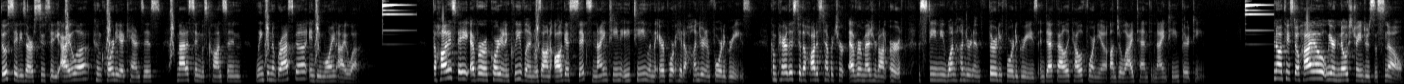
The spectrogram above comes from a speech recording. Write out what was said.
Those cities are Sioux City, Iowa, Concordia, Kansas, Madison, Wisconsin, Lincoln, Nebraska, and Des Moines, Iowa. The hottest day ever recorded in Cleveland was on August 6, 1918, when the airport hit 104 degrees. Compare this to the hottest temperature ever measured on Earth, a steamy 134 degrees in Death Valley, California on July 10, 1913. In Northeast Ohio, we are no strangers to snow.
